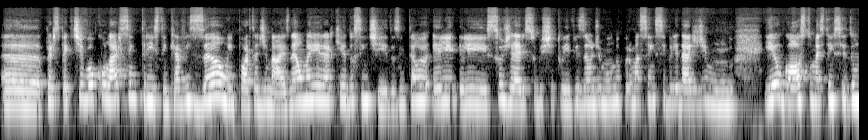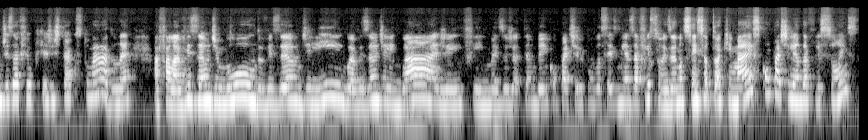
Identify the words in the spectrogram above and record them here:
uh, perspectiva ocular centrista, em que a visão importa demais, né? Uma hierarquia dos sentidos. Então, ele, ele sugere substituir visão de mundo por uma sensibilidade de mundo. E eu gosto, mas tem sido um desafio, porque a gente está acostumado, né? A falar visão de mundo, visão de língua, visão de linguagem, enfim, mas eu já também compartilho com vocês minhas aflições. Eu não sei se eu estou aqui mais compartilhando aflições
